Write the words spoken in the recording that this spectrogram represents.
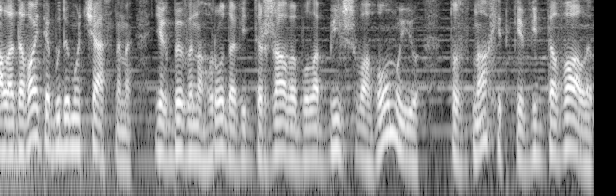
Але давайте будемо чесними: якби винагорода від держави була більш вагомою, то знахідки віддавали б.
